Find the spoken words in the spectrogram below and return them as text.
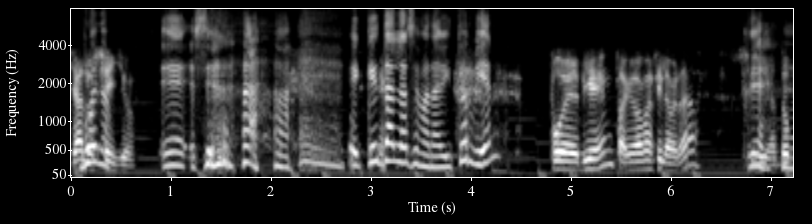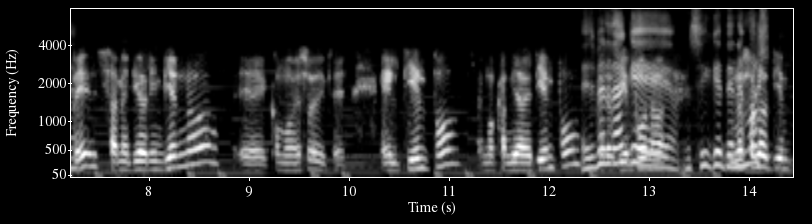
ya lo sé yo. Eh, ¿Qué tal la semana, Víctor? ¿Bien? Pues bien, para que vamos a decir la verdad. Sí, a tope. Se ha metido el invierno, eh, como eso dice, el tiempo, hemos cambiado de tiempo. Es verdad que sí que tenemos... No tiempo,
